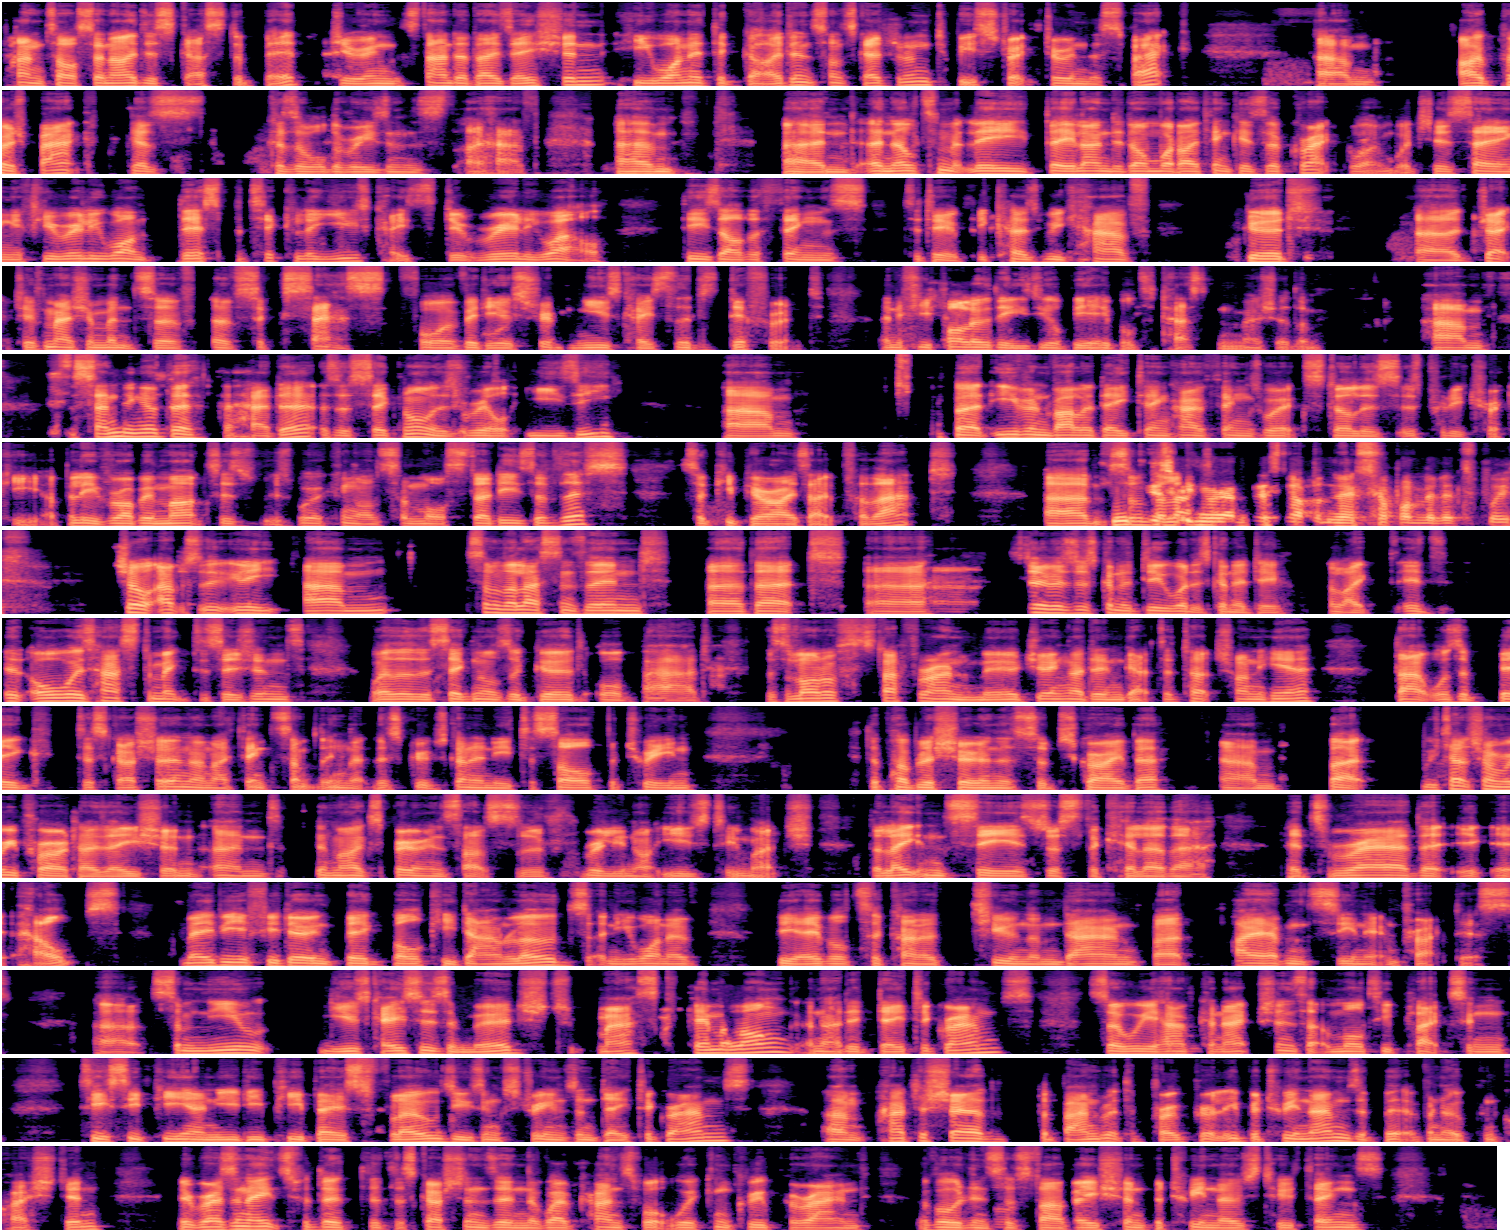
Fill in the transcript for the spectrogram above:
Pantos and I discussed a bit during the standardization. He wanted the guidance on scheduling to be stricter in the spec. Um, I pushed back because because of all the reasons I have. Um, and and ultimately they landed on what I think is the correct one, which is saying if you really want this particular use case to do really well, these are the things to do because we have good uh, objective measurements of, of success for a video streaming use case that is different. And if you follow these, you'll be able to test and measure them. Um, sending of the, the header as a signal is real easy. Um, but even validating how things work still is, is pretty tricky. I believe Robin Marx is, is working on some more studies of this, so keep your eyes out for that. Um, some of the Just gonna wrap this up in the next couple of minutes, please. Sure, absolutely. Um, some of the lessons learned uh, that uh, servers is going to do what it's going to do. Like it, it always has to make decisions whether the signals are good or bad. There's a lot of stuff around merging I didn't get to touch on here. That was a big discussion, and I think something that this group's going to need to solve between the publisher and the subscriber. Um, but we touched on reprioritization, and in my experience, that's sort of really not used too much. The latency is just the killer there. It's rare that it, it helps. Maybe if you're doing big, bulky downloads and you want to be able to kind of tune them down, but I haven't seen it in practice. Uh, some new use cases emerged. MASQUE came along and added datagrams. So we have connections that are multiplexing TCP and UDP based flows using streams and datagrams. Um, how to share the bandwidth appropriately between them is a bit of an open question. It resonates with the, the discussions in the Web Transport Working Group around avoidance of starvation between those two things.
